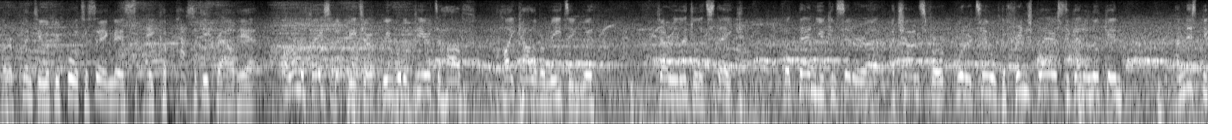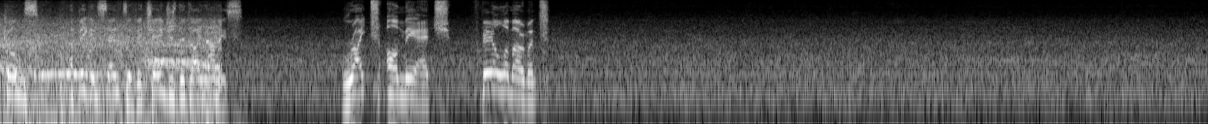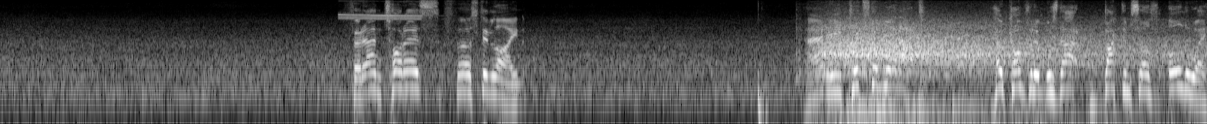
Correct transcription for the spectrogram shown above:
There are plenty looking forward to seeing this, a capacity crowd here. Well, on the face of it, Peter, we would appear to have a high-caliber meeting with very little at stake. But then you consider a, a, chance for one or two of the fringe players to get a look in, and this becomes a big incentive. It changes the dynamics. Right on the edge. Feel the moment. Ferran Torres, first in line. And he puts the one up. How confident was that? Backed himself all the way.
